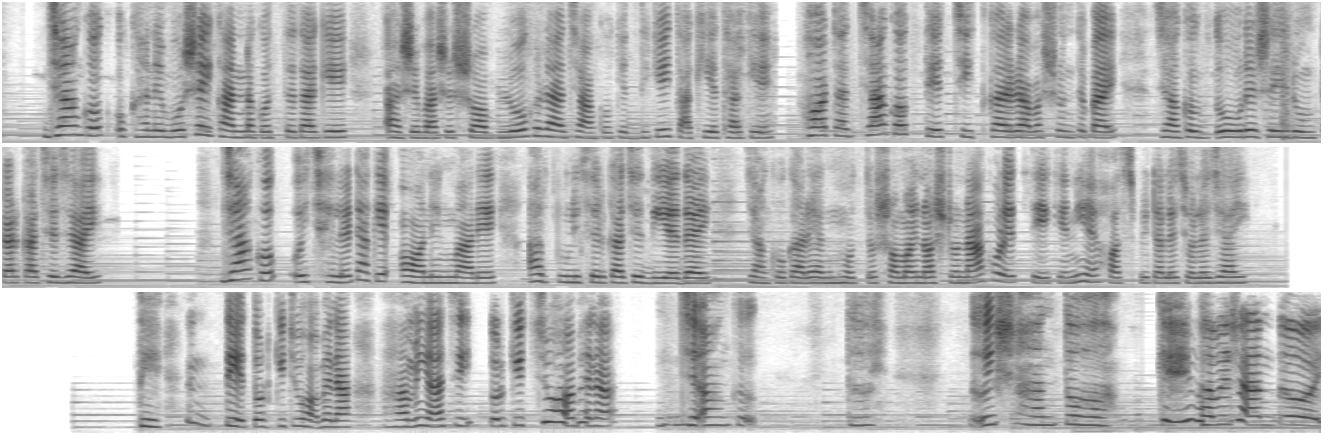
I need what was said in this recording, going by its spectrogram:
জাঙ্কক ওখানে বসেই কান্না করতে থাকে। আশেপাশের সব লোকরা জাঙ্ককের দিকেই তাকিয়ে থাকে। হঠাৎ জাঙ্কক তের চিৎকারের আওয়াজ শুনতে পায়। জাঙ্কক দৌড়ে সেই রুমটার কাছে যায়। জাঙ্কক ওই ছেলেটাকে অনেক মারে আর পুলিশের কাছে দিয়ে দেয়। জাঙ্কক আর এক মুহূর্ত সময় নষ্ট না করে তেকে নিয়ে হসপিটালে চলে যায়। তে তে, তোর কিছু হবে না। আমি আছি, তোর কিচ্ছু হবে না। জাঙ্ক তুই তুই শান্ত। কীভাবে শান্ত হই?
